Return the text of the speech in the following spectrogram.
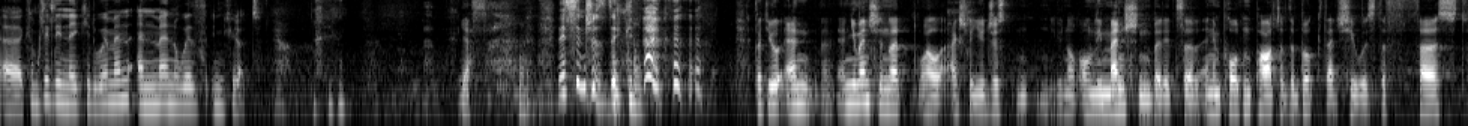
uh, completely naked women, and men with une culotte. Yes. It's interesting. But you and and you mentioned that well actually you just you not only mentioned but it's a, an important part of the book that she was the first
